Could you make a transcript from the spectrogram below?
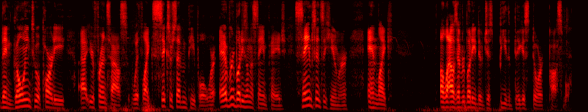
than going to a party at your friend's house with like six or seven people where everybody's on the same page same sense of humor and like allows everybody to just be the biggest dork possible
